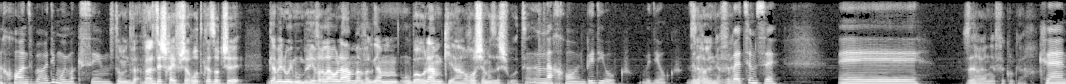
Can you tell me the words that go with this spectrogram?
נכון, זה באמת דימוי מקסים. זאת אומרת, ואז יש לך אפשרות כזאת שגם אלוהים הוא מעבר לעולם, אבל גם הוא בעולם, כי הרושם הזה שהוא אותי. נכון, בדיוק, בדיוק. זה רעיון יפה. זה בעצם זה. אה, זה רעיון יפה כל כך. כן.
